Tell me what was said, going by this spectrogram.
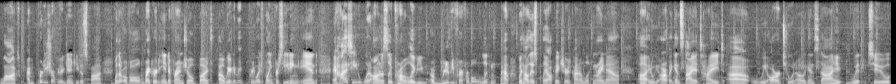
locked. I'm pretty sure we are guaranteed a spot with our overall record and differential, but uh, we're going to be pretty much playing for seeding, and a high seed would honestly probably be a really preferable looking how, with how this playoff picture is kind of looking right now. Uh, and we are up against DyeItTight. Uh, we are 2 0 against Die with two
